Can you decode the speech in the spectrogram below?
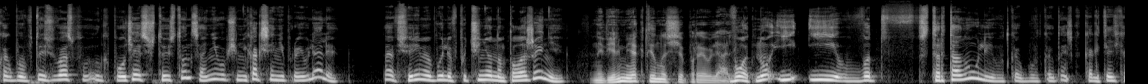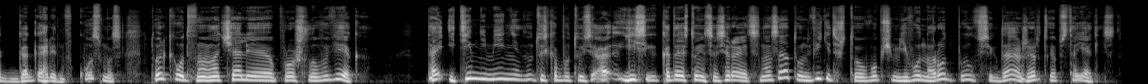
как бы то есть у вас получается что эстонцы они в общем никак себя не проявляли да, все время были в подчиненном положении на вельмі актыўна все проявляли вот но и и вот стартанули, вот как бы, вот, как, знаешь, как, как Гагарин в космос, только вот в начале прошлого века. Да, и тем не менее, ну, то есть, как бы, то есть, а если, когда эстонец озирается назад, он видит, что, в общем, его народ был всегда жертвой обстоятельств.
